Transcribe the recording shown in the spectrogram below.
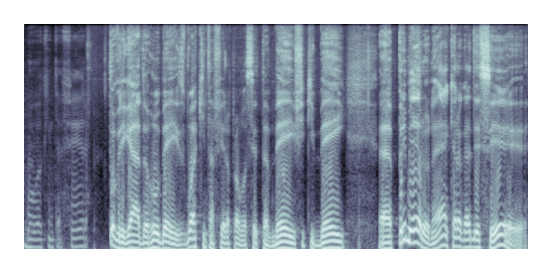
boa quinta-feira. Muito obrigado, Rubens. Boa quinta-feira para você também. Fique bem. É, primeiro, né, quero agradecer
